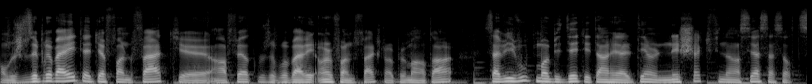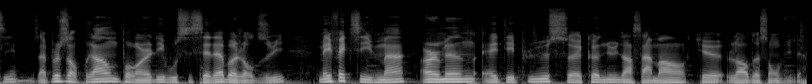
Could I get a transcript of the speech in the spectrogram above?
je vous ai préparé quelques fun facts. Euh, en fait, je vous ai préparé un fun fact, je suis un peu menteur. Saviez-vous que Moby Dick est en réalité un échec financier à sa sortie? Ça peut surprendre pour un livre aussi célèbre aujourd'hui, mais effectivement, Herman a été plus euh, connu dans sa mort que lors de son vivant.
